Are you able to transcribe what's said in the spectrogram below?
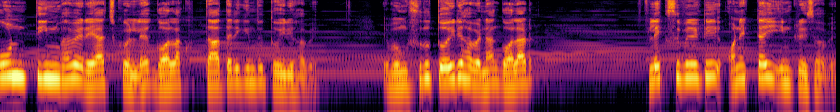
কোন তিনভাবে রেয়াজ করলে গলা খুব তাড়াতাড়ি কিন্তু তৈরি হবে? এবং শুধু তৈরি হবে না, গলার ফ্লেক্সিবিলিটি অনেকটাই ইনক্রিজ হবে।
